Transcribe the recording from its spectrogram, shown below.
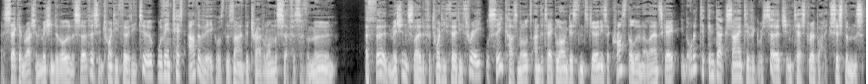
A second Russian mission to the lunar surface in 2032 will then test other vehicles designed to travel on the surface of the moon. A third mission slated for 2033 will see cosmonauts undertake long distance journeys across the lunar landscape in order to conduct scientific research and test robotic systems.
